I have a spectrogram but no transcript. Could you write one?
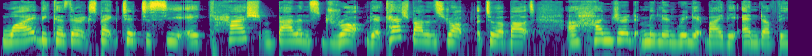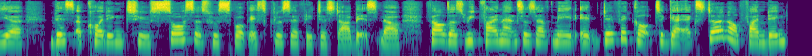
Why? Because they're expected to see a cash balance drop. Their cash balance drop to about 100 million ringgit by the end of the year. This according to sources who spoke exclusively to Starbiz. Now, Felda's weak finances have made it difficult to get external funding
